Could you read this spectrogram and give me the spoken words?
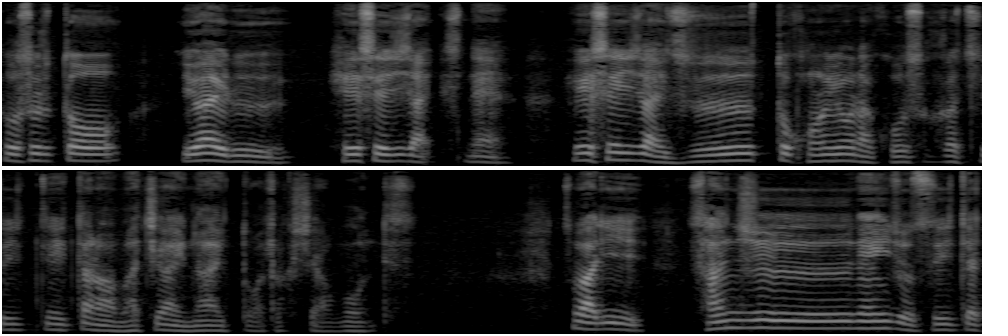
そうするといわゆる平成時代ですね平成時代ずっとこのような拘束が続いていたのは間違いないと私は思うんです。つまり30年以上続いて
